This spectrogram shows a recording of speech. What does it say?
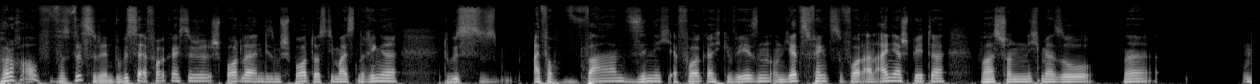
Hör doch auf, was willst du denn? Du bist der erfolgreichste Sportler in diesem Sport, du hast die meisten Ringe, du bist einfach wahnsinnig erfolgreich gewesen und jetzt fängt es sofort an. Ein Jahr später war es schon nicht mehr so, ne?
